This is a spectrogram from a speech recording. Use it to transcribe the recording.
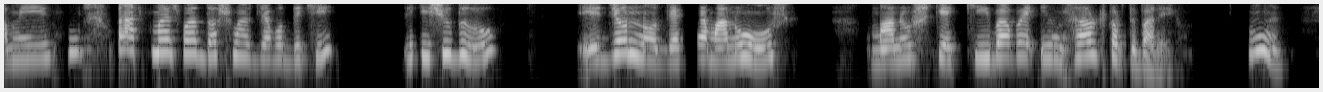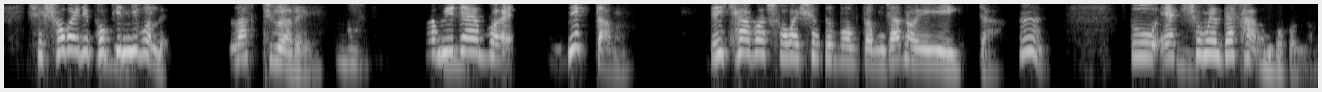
আমি সাত আট মাস বা দশ মাস যাবত দেখি। দেখি শুধু এর জন্য যে একটা মানুষ মানুষকে কীভাবে ইনসাল্ট করতে পারে হুম? সে সবাই ফকিন্নি বলে লাথি মারে আমি এটা দেখতাম। দেখে আবার সবার সাথে বলতাম জানো এইটা হ্যাঁ? তো এক সময় দেখা আরম্ভ করলাম।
